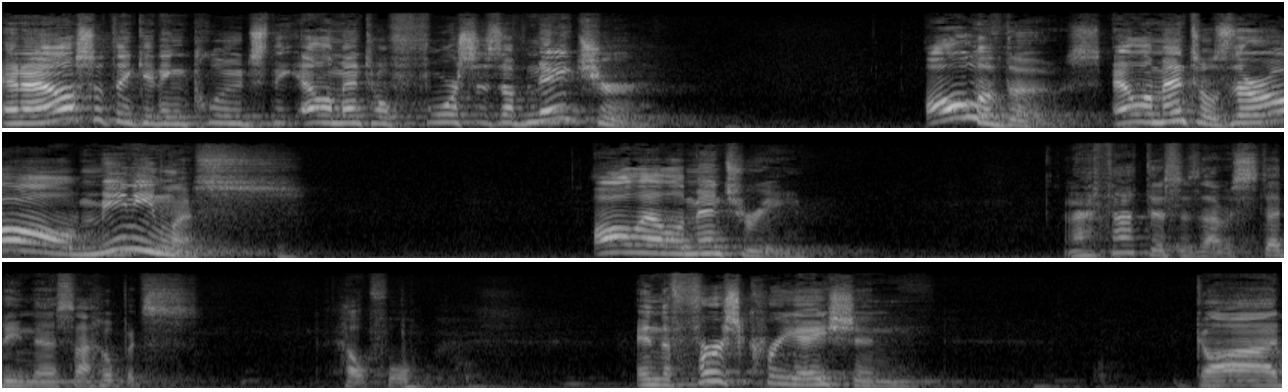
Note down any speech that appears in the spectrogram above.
And I also think it includes the elemental forces of nature. All of those elementals, they're all meaningless all elementary. And I thought this as I was studying this. I hope it's helpful. In the first creation, God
